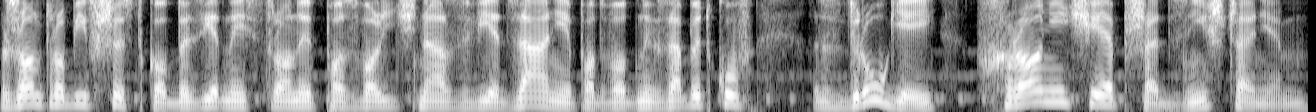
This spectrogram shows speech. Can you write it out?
Rząd robi wszystko, by z jednej strony pozwolić na zwiedzanie podwodnych zabytków, z drugiej chronić je przed zniszczeniem.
